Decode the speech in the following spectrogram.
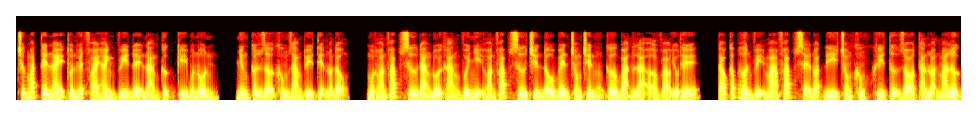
trước mắt tên này thuần huyết phái hành vi để nàng cực kỳ buồn nôn, nhưng cơn dở không dám tùy tiện loạn động. Một hoàn pháp sư đang đối kháng với nhị hoàn pháp sư chiến đấu bên trong trên cơ bản là ở vào yếu thế, cao cấp hơn vị ma pháp sẽ đoạt đi trong không khí tự do tán loạn ma lực,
